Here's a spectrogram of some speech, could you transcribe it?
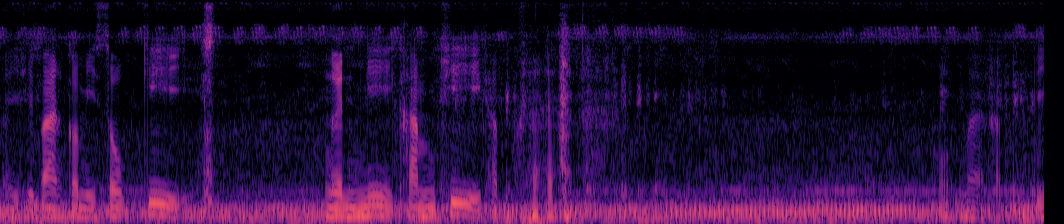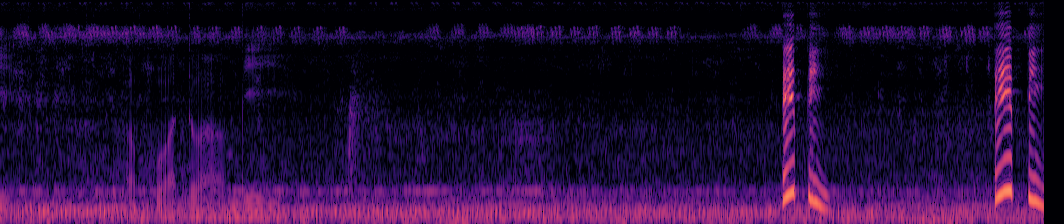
ในที่บ้านก็มีโซกี้ เงินงี้คำขี้ครับโหดมากครับปิปปี้ครอบครัวตัวบีปิปปี้ ปิปปี้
